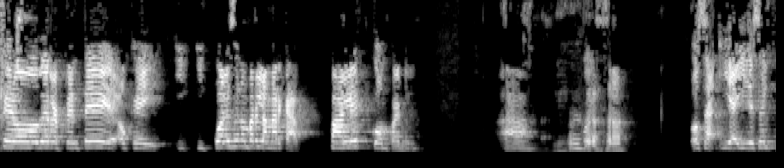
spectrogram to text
pero de repente, ok, ¿y, cuál es el nombre de la marca? Pallet Company. Ah, pues, O sea, y ahí es el,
